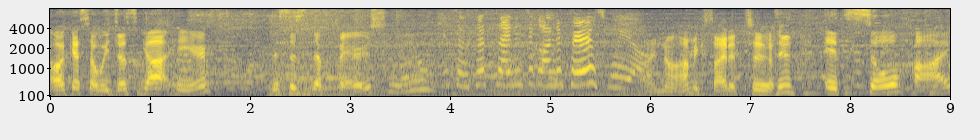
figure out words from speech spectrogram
Okay, so we just got here. This is the Ferris wheel. I'm so excited to go on the Ferris wheel. I know, I'm excited too. Dude, it's so high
